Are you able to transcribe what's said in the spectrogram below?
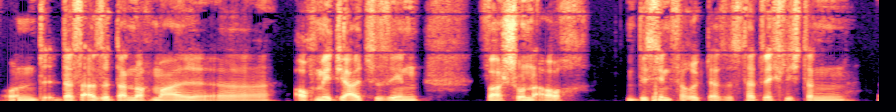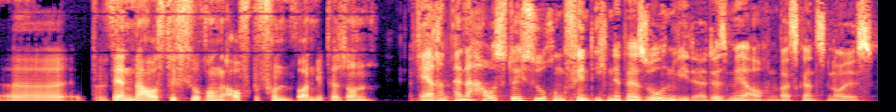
Und das also dann nochmal äh, auch medial zu sehen, war schon auch ein bisschen verrückt. Also es ist tatsächlich dann äh, während der Hausdurchsuchung aufgefunden worden, die Person. Während einer Hausdurchsuchung finde ich eine Person wieder. Das ist mir auch was ganz Neues.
